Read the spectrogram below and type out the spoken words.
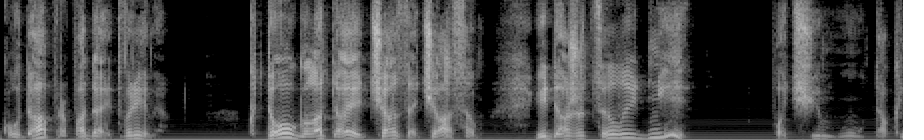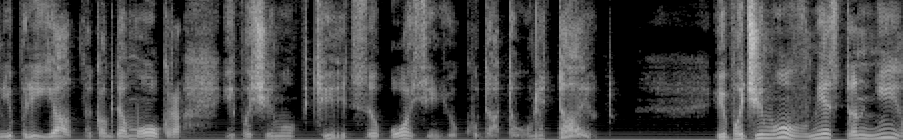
Куда пропадает время? Кто глотает час за часом и даже целые дни? Почему так неприятно, когда мокро, и почему птицы осенью куда-то улетают? И почему вместо них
